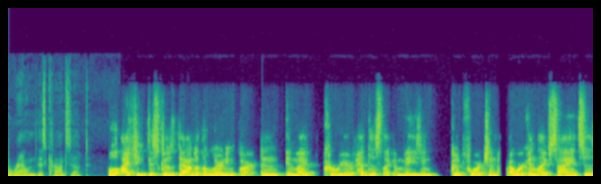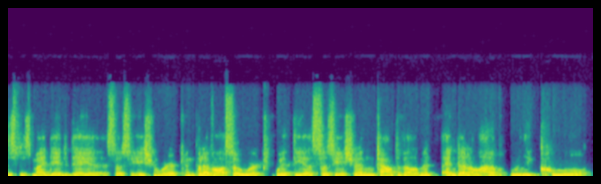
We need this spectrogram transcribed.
around this concept? Well, I think this goes down to the learning part. And in my career, I've had this like amazing good fortune. I work in life sciences is my day-to-day association work. And but I've also worked with the association talent development and done a lot of really cool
